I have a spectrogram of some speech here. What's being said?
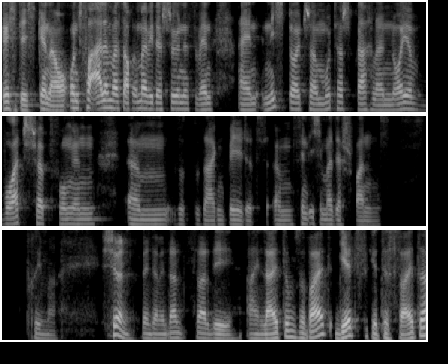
Richtig, genau. Und vor allem, was auch immer wieder schön ist, wenn ein nicht-deutscher Muttersprachler neue Wortschöpfungen ähm, sozusagen bildet. Ähm, Finde ich immer sehr spannend. Prima. Schön, Benjamin. Das war die Einleitung soweit. Jetzt geht es weiter.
